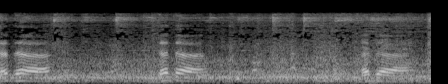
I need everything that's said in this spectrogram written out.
Dadah. Dadah. Dadah.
